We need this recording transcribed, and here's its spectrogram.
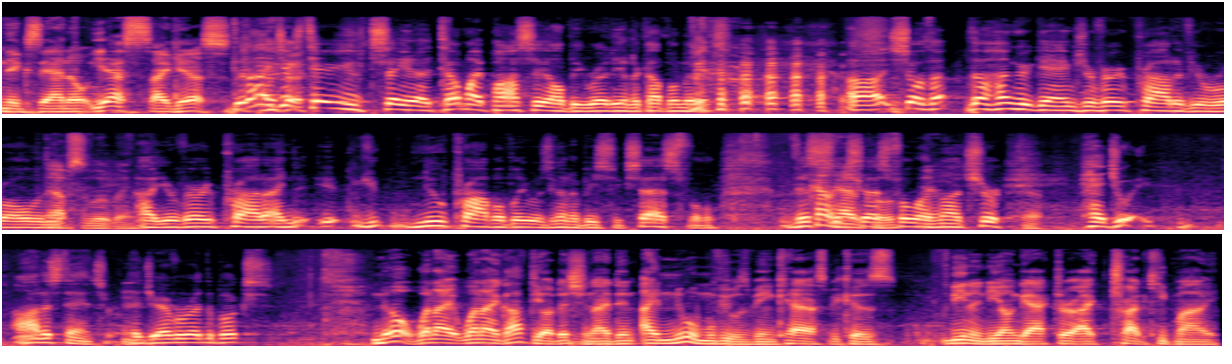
Nick Zano. Yes, I guess. Did I just hear you say, uh, tell my posse I'll be ready in a couple of minutes? uh, so the, the Hunger Games, you're very proud of your role in it. Absolutely. Uh, you're very proud. I, you knew probably it was going to be successful. This Kinda had a clue, successful, I'm yeah. not sure. Had you, honest answer, had you ever read the books? No, when I when I got the audition, I didn't. I knew a movie was being cast because being a young actor, I tried to keep my.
